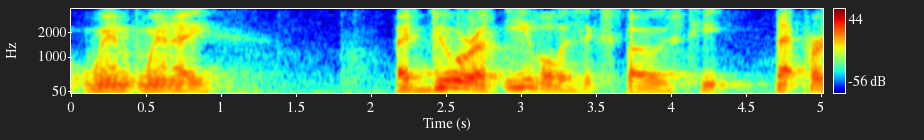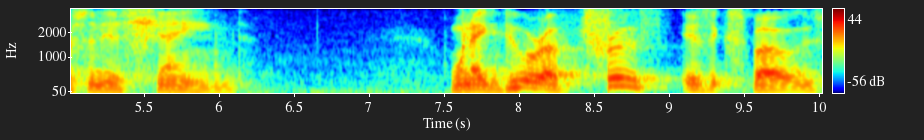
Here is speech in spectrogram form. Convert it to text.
when when a a doer of evil is exposed, he, that person is shamed. When a doer of truth is exposed,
